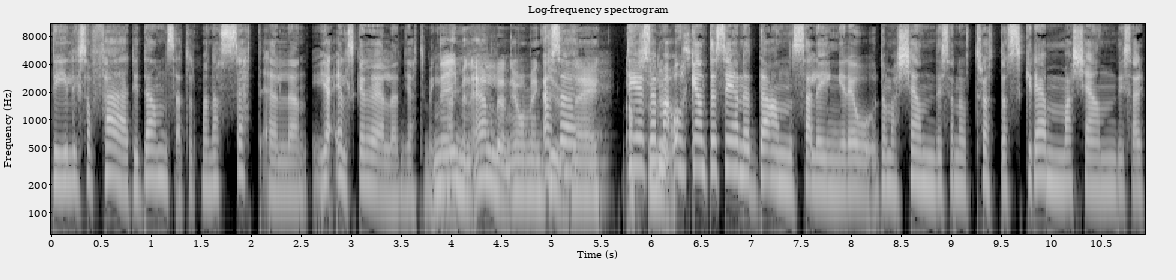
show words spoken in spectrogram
det är liksom färdigdansat, att man har sett Ellen. Jag älskar Ellen jättemycket. Nej, men Ellen, ja men gud, Alltså, nej. Det är så man orkar inte se henne dansa längre och de här kändisarna och trötta skrämma kändisar.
